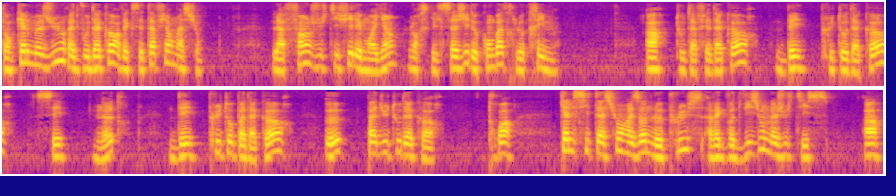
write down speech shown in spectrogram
Dans quelle mesure êtes-vous d'accord avec cette affirmation? La fin justifie les moyens lorsqu'il s'agit de combattre le crime. A. Tout à fait d'accord. B. Plutôt d'accord. C. Neutre. D. Plutôt pas d'accord. E. Pas du tout d'accord. 3. Quelle citation résonne le plus avec votre vision de la justice? A.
